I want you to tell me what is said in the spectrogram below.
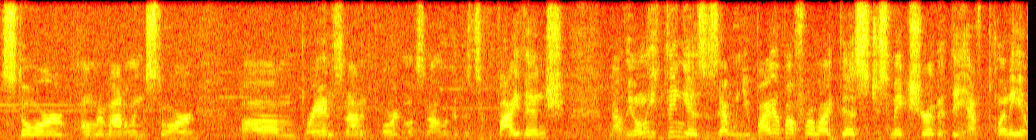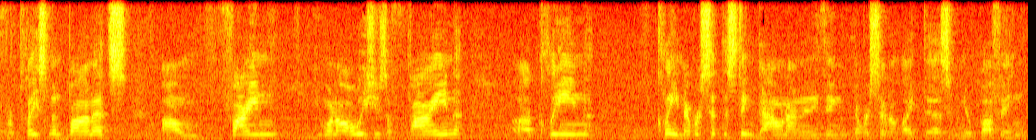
store, home remodeling store. Um, brand's not important. Let's not look at this. It's a 5 inch. Now the only thing is, is that when you buy a buffer like this, just make sure that they have plenty of replacement bonnets. Um, fine, you want to always use a fine, uh, clean, clean. Never set this thing down on anything. Never set it like this when you're buffing.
